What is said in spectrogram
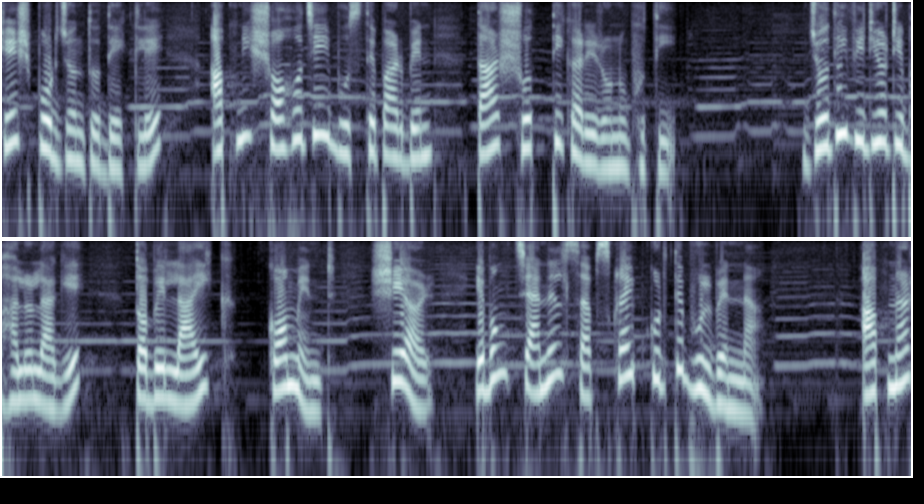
শেষ পর্যন্ত দেখলে আপনি সহজেই বুঝতে পারবেন তার সত্যিকারের অনুভূতি। যদি ভিডিওটি ভালো লাগে, তবে লাইক কমেন্ট, শেয়ার এবং চ্যানেল সাবস্ক্রাইব করতে ভুলবেন না। আপনার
